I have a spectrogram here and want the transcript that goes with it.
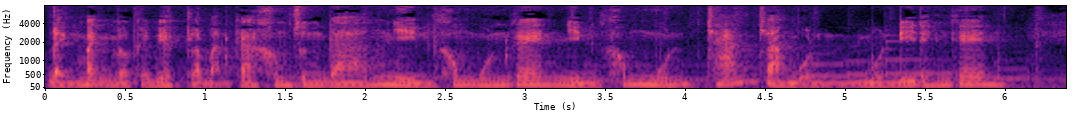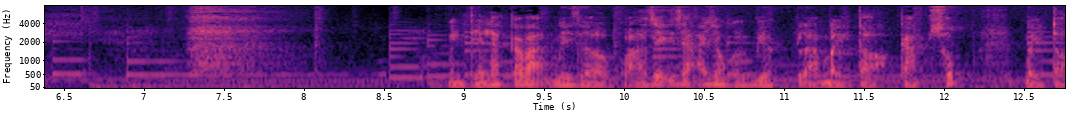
đánh mạnh vào cái việc là bạn ca không xứng đáng, nhìn không muốn ghen, nhìn không muốn chán chả buồn buồn đi đánh ghen mình thấy là các bạn bây giờ quá dễ dãi trong cái việc là bày tỏ cảm xúc bày tỏ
